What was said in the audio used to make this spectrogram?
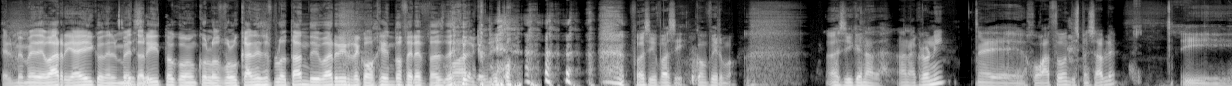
El meme de Barry ahí con el meteorito, Con, los volcanes explotando y Barry recogiendo cerezas de Pues sí, pues sí, confirmo. Así que nada, Anacrony, eh, jugazo indispensable y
